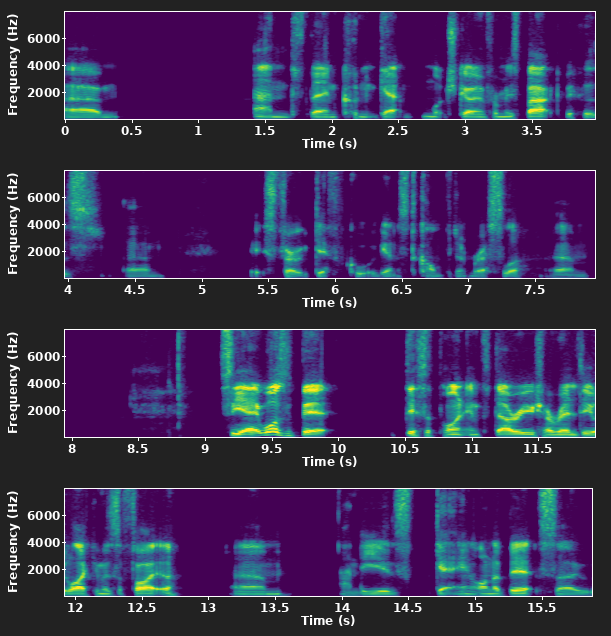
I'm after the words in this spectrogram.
um, and then couldn't get much going from his back because um, it's very difficult against a competent wrestler. Um, so yeah, it was a bit disappointing for Dariush. I really do like him as a fighter, um, and he is getting on a bit. So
